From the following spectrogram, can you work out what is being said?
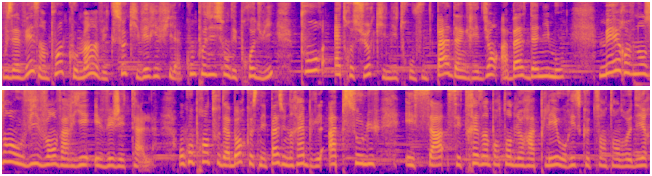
vous avez un point commun avec ceux qui vérifient la composition des produits pour être sûr qu'ils n'y trouvent pas d'ingrédients à base d'animaux. Mais revenons-en au vivant, varié et végétal. On comprend tout d'abord que ce n'est pas une règle absolue et ça, c'est très important de le rappeler au risque de s'entendre dire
